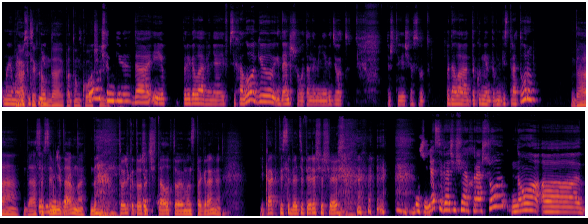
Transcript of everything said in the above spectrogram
моему практикам, да, и потом коучинг. коучинге, да, и привела меня и в психологию, и дальше вот она меня ведет, то, что я сейчас вот подала документы в магистратуру. Да, да, совсем недавно, да, только тоже читал в твоем инстаграме. И как ты себя теперь ощущаешь? Слушай, я себя ощущаю хорошо, но а,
